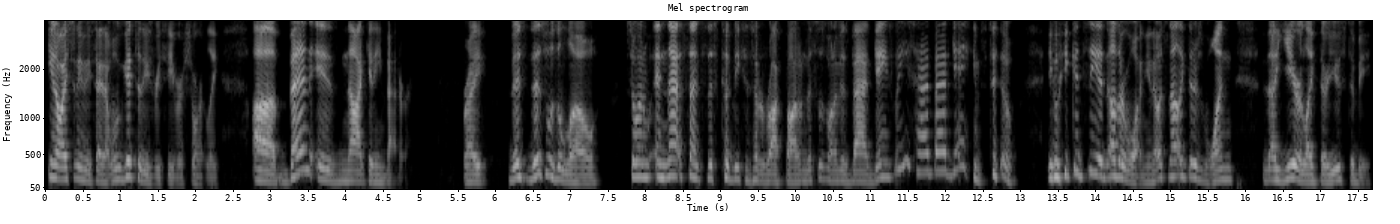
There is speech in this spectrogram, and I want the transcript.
you know, I shouldn't even say that. We'll get to these receivers shortly. Uh, ben is not getting better, right? This this was a low. So in in that sense, this could be considered rock bottom. This was one of his bad games, but he's had bad games too. We could see another one. You know, it's not like there's one a year like there used to be.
